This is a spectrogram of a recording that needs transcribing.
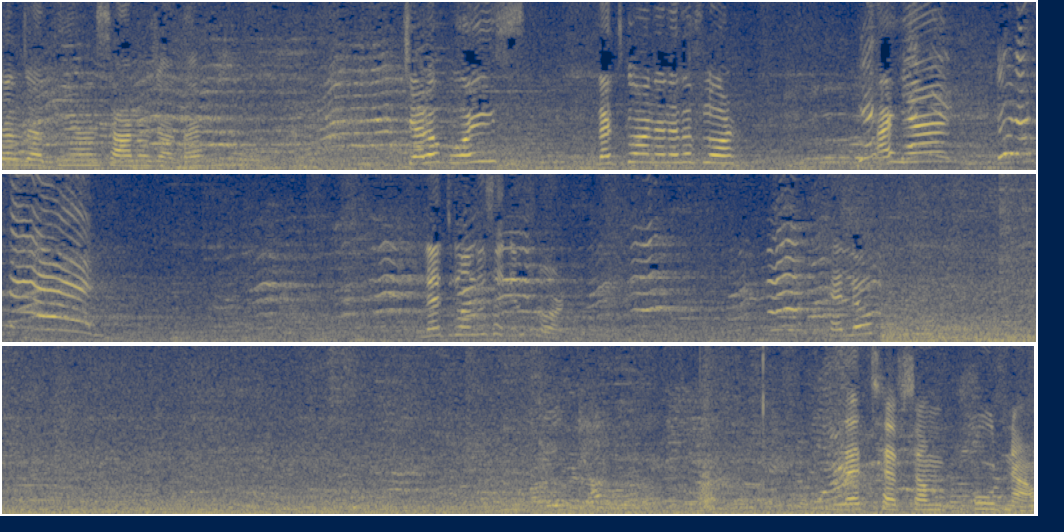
चल जाती हैं, आसान हो जाता है। चलो boys let's go on another floor let's go on the second floor hello Let's have some food now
